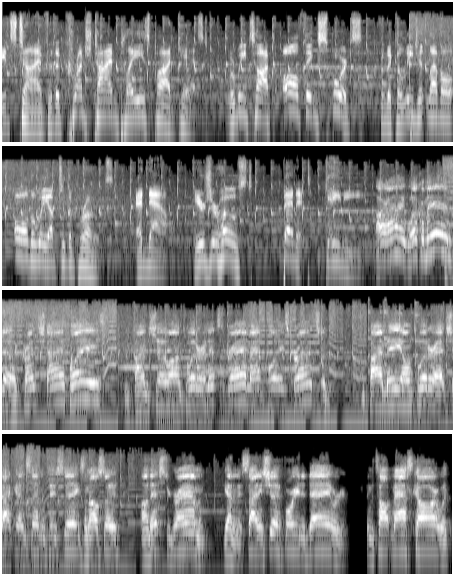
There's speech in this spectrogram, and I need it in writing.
It's time for the Crunch Time Plays podcast, where we talk all things sports from the collegiate level all the way up to the pros. And now, here's your host, Bennett Gainey. All right, welcome in to Crunch Time Plays. You can find the show on Twitter and Instagram at Plays Crunch, and you find me on Twitter at Shotgun726 and also on Instagram. And got an exciting show for you today. We're going to talk NASCAR with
